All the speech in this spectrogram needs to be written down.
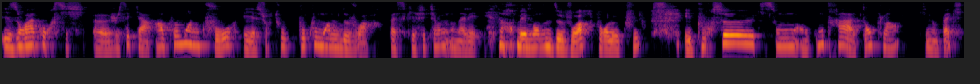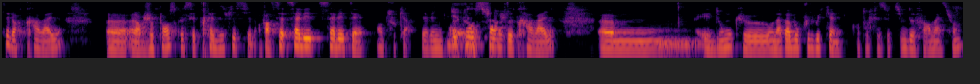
ils ont raccourci. Heu, je sais qu'il y a un peu moins de cours et il y a surtout beaucoup moins de devoirs parce qu'effectivement, on avait énormément de devoirs pour le coup et pour ceux qui sont en contrat à temps plein, qui n'ont pas quitté leur travail, heu, alors je pense que c'est très difficile. Enfin ça ça l'é ça l'était en tout cas. Il y avait une grosse charge de travail, hem et donc on n'a pas beaucoup de week-ends quand on fait ce type de formation.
